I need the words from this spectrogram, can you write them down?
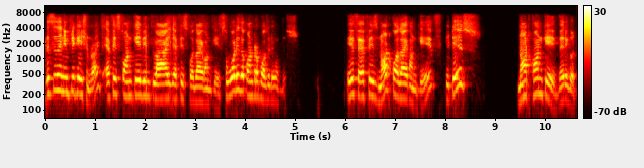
This is an implication, right? F is concave implies F is quasi-concave. So what is the contrapositive of this? if f is not quasi concave it is not concave very good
